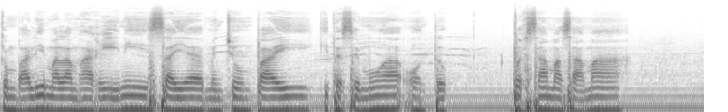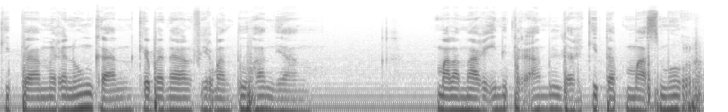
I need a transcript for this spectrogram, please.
Kembali malam hari ini saya menjumpai kita semua untuk bersama-sama kita merenungkan kebenaran firman Tuhan yang malam hari ini terambil dari kitab Mazmur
